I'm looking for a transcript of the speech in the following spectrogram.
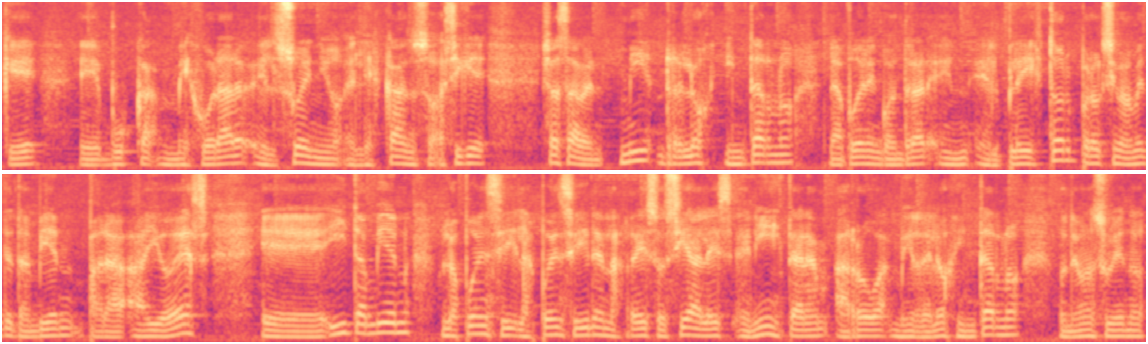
que eh, busca mejorar el sueño, el descanso. Así que ya saben, mi reloj interno la pueden encontrar en el Play Store, próximamente también para iOS. Eh, y también los pueden, las pueden seguir en las redes sociales, en Instagram, arroba mi reloj interno, donde van subiendo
